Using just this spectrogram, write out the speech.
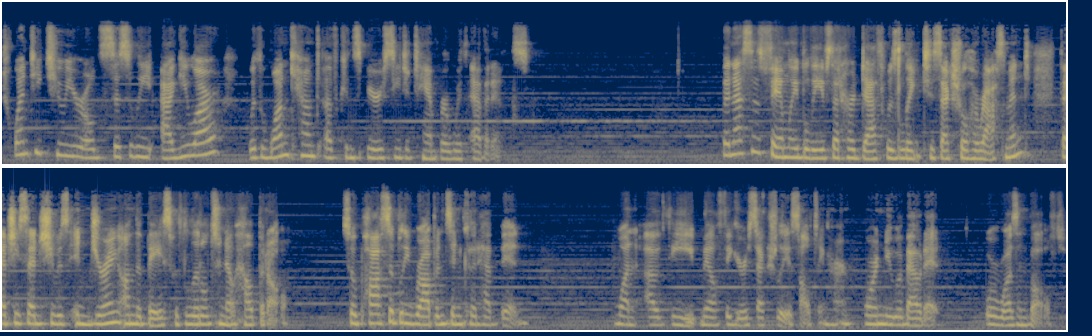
22 year old Cecily Aguilar, with one count of conspiracy to tamper with evidence. Vanessa's family believes that her death was linked to sexual harassment that she said she was enduring on the base with little to no help at all. So possibly Robinson could have been one of the male figures sexually assaulting her, or knew about it, or was involved.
